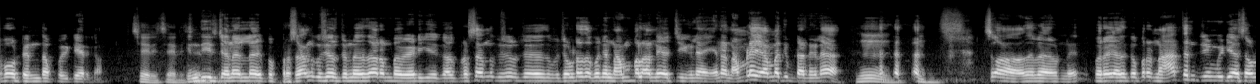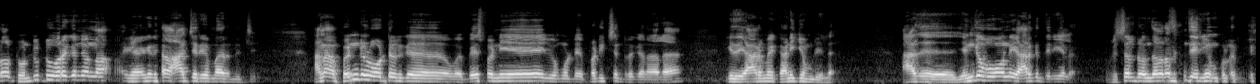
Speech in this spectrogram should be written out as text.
எபோவ் டென் தான் போயிட்டே இருக்கான். சரி சரி ஹிந்தி சேனல்ல இப்போ பிரசாந்த் கிஷோர் சொன்னது தான் ரொம்ப வேடிக்கை பிரசாந்த் கிஷோர் சொ- சொல்றத கொஞ்சம் நம்பலான்னே வச்சுங்களேன் ஏன்னா நம்மளே ஏமாத்தி விட்டானுங்களே. ஸோ அதில் ஒன்று பிறகு அதுக்கப்புறம் நார்த்தன் மீடியாஸ் அவ்வளோ டுவெண்ட்டி டூ வரைக்கும் சொன்னான். எனக்கு ஆச்சரியமா இருந்துச்சு. ஆனால் பெண்கள் ஓட்டு இருக்க பேஸ் பண்ணியே இவங்களுடைய ப்ரடிக்ஷன் இருக்கனால இது யாருமே கணிக்க முடியல. அது எங்கே போகும்னு யாருக்கும் தெரியல. ரிசல்ட் வந்தவரை தான் தெரியும் போல இருக்கு.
